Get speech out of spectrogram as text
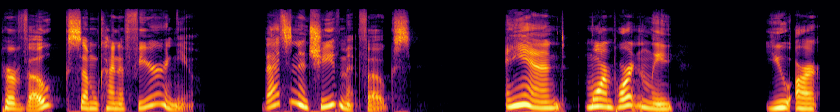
provoke some kind of fear in you. That's an achievement, folks. And more importantly, you are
